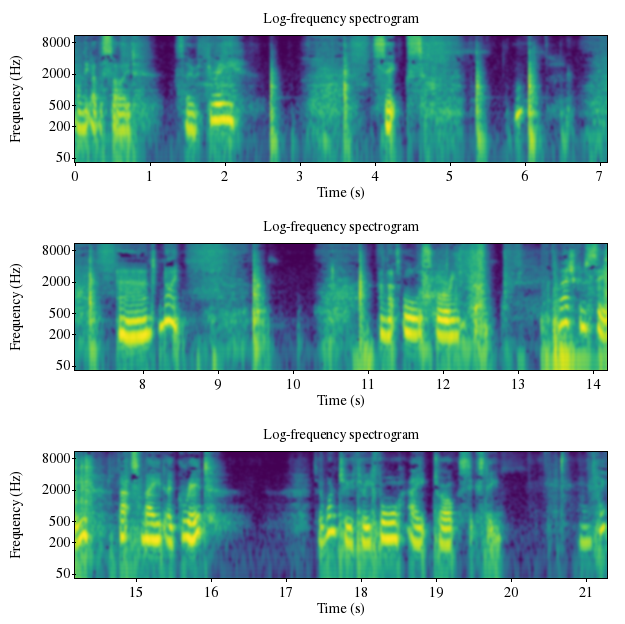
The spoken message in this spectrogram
on the other side. So three, six, and nine. And that's all the scoring done. And as you can see, that's made a grid. So 1, 2, 3, 4, 8, 12, 16. Okay.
